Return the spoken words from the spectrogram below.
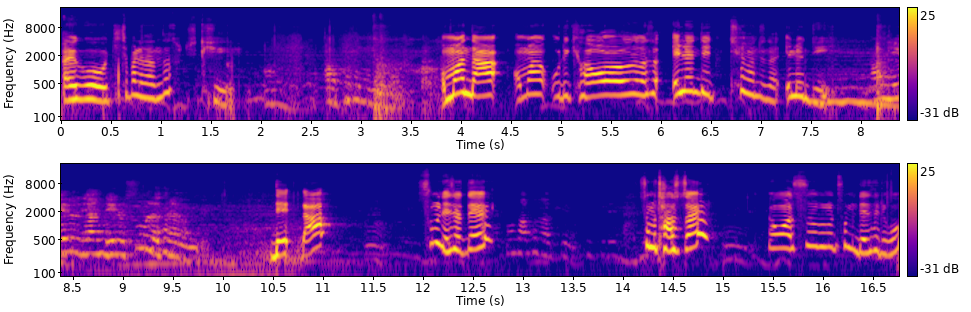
아이고 진짜 빨리 난다 솔직히 아 엄마 나 엄마 우리 결혼해서 1년 뒤에 태어났잖아 1년 뒤난 얘를 난 얘를 24살이었는데 내, 나? 응. 24살 때? 형 다섯 낳지 25살? 형아 스물 스물네 살이고.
